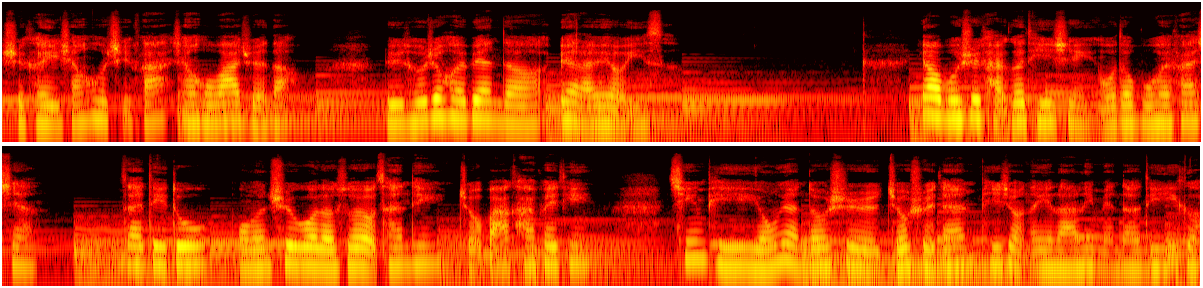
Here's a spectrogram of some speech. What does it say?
是可以相互启发、相互挖掘的，旅途就会变得越来越有意思。要不是凯哥提醒，我都不会发现，在帝都，我们去过的所有餐厅、酒吧、咖啡厅，青啤永远都是酒水单啤酒那一栏里面的第一个。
